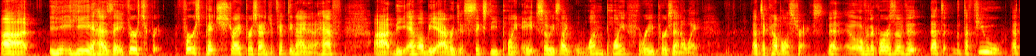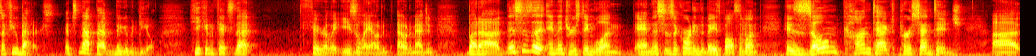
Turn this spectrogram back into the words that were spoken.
Uh, he, he has a first first pitch strike percentage of 59.5. Uh, the MLB average is 60.8, so he's like 1.3% away. That's a couple of strikes. That over the course of it, that's that's a few that's a few batters. It's not that big of a deal. He can fix that fairly easily, I would, I would imagine. But uh, this is a, an interesting one, and this is according to Baseball Savant. His zone contact percentage uh,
